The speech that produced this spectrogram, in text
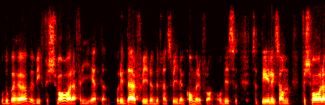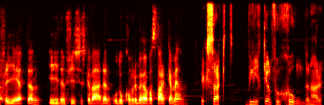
Och då behöver vi försvara friheten. Och det är där Freedom Defence Sweden kommer ifrån. Och vi, så det är liksom försvara friheten i den fysiska världen och då kommer det behöva starka män. Exakt vilken funktion den här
